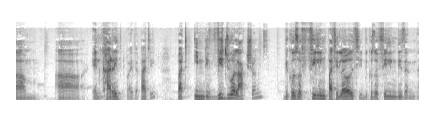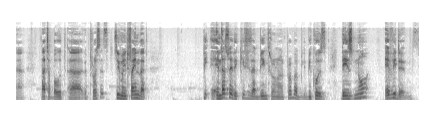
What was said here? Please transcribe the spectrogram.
um, uh, encouraged by the party, but individual actions because of feeling party loyalty, because of feeling this and uh, that about uh, the process. So you might find that and that's why the cases are being thrown out probably because there is no evidence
